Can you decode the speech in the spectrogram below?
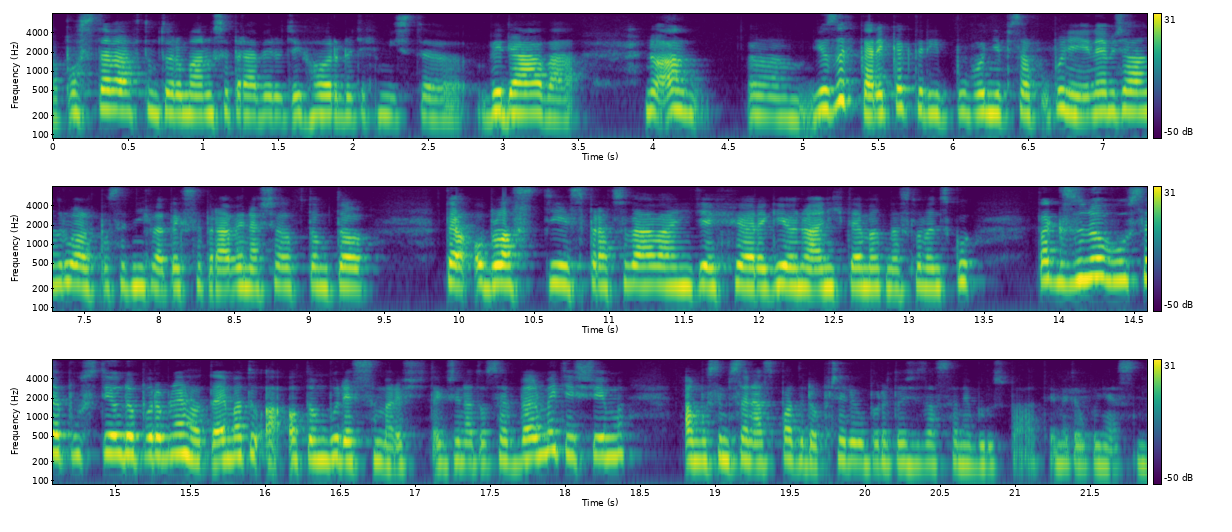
e, postava v tomto románu se právě do těch hor, do těch míst e, vydává. No a e, Josef Karika, který původně psal v úplně jiném žánru, ale v posledních letech se právě našel v tomto té oblasti zpracovávání těch regionálních témat na Slovensku, tak znovu se pustil do podobného tématu a o tom bude smrš. Takže na to se velmi těším a musím se naspat dopředu, protože zase nebudu spát, je mi to úplně jasné.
